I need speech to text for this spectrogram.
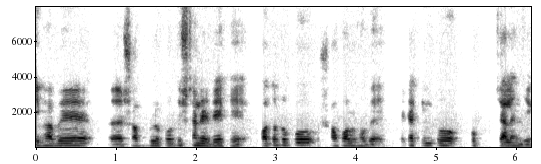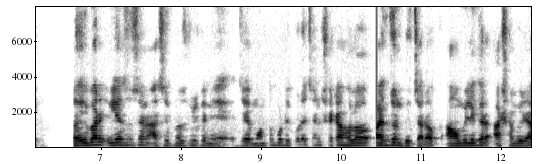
এইভাবে সবগুলো প্রতিষ্ঠানে রেখে কতটুকু সফল হবে, এটা কিন্তু খুব চ্যালেঞ্জিং তো এবার ইলিয়াস হোসেন, আসিফ নজরুলকে নিয়ে যে মন্তব্যটি করেছেন, সেটা হলো কয়েকজন বিচারক, আওয়ামী লীগের আসামিরা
